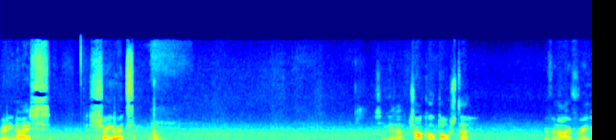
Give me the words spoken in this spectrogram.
really nice. I'll show you it. So you get a charcoal bolster with an ivory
